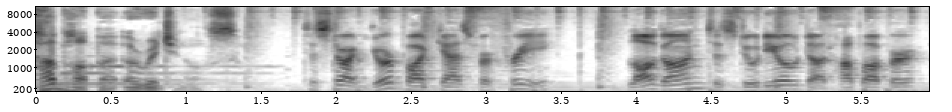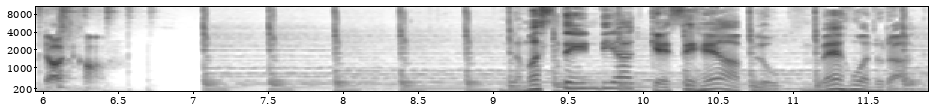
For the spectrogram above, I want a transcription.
Hubhopper Originals. To start your podcast for free, log on to studio.hubhopper.com. नमस्ते इंडिया कैसे हैं आप लोग मैं हूँ Anurag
